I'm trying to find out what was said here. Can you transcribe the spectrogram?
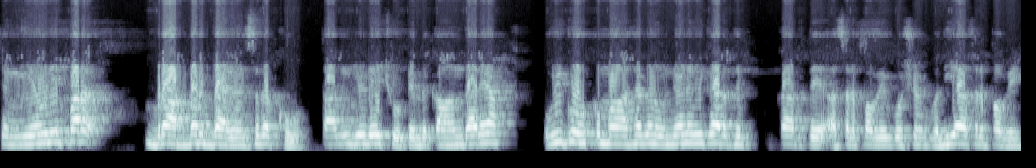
ਚੰਗੀਆਂ ਵੀ ਨਹੀਂ ਪਰ ਬਰਾਬਰ ਬੈਲੈਂਸ ਰੱਖੋ ਤਾਂ ਕਿ ਜਿਹੜੇ ਛੋਟੇ ਦੁਕਾਨਦਾਰ ਆ ਉਹ ਵੀ ਕੁਝ ਕਮਾ ਸਕਣ ਉਹਨਾਂ ਨੇ ਵੀ ਘਰ ਤੇ ਘਰ ਤੇ ਅਸਰ ਪਵੇ ਕੁਝ ਵਧੀਆ ਅਸਰ ਪਵੇ।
